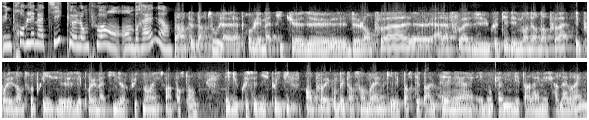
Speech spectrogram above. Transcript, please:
une problématique l'emploi en, en Brenne Bah, un peu partout, la, la problématique de, de l'emploi, euh, à la fois du côté des demandeurs d'emploi et pour les entreprises, euh, les problématiques de recrutement elles sont importantes. Et du coup, ce dispositif emploi et compétences en Brenne, qui est porté par le TNR et donc animé par la MFR de la Brenne,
